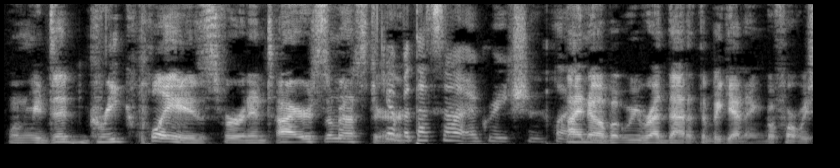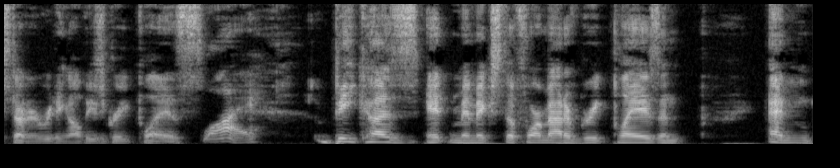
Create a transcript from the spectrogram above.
When we did Greek plays for an entire semester. Yeah, but that's not a Grecian play. I know, but we read that at the beginning before we started reading all these Greek plays. why. Because it mimics the format of Greek plays and and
